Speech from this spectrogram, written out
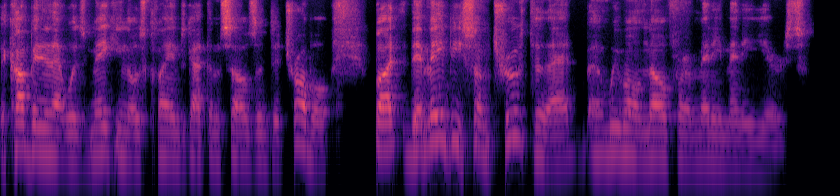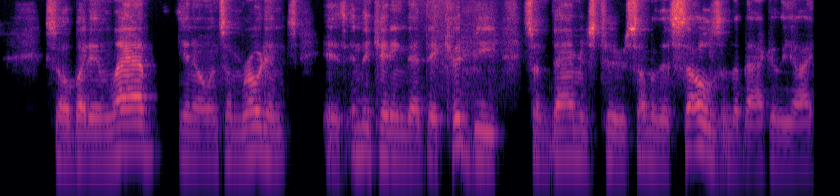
the company that was making those claims got themselves into trouble. But there may be some truth to that. But we won't know for many, many years. So, but in lab, you know, in some rodents is indicating that there could be some damage to some of the cells in the back of the eye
